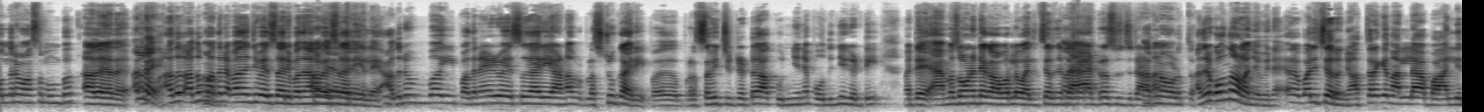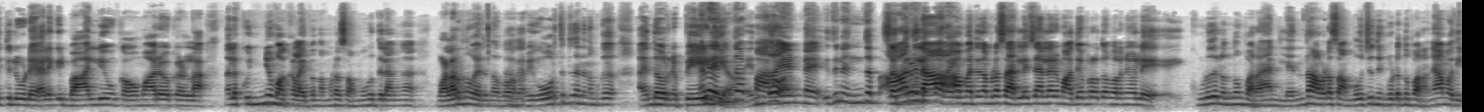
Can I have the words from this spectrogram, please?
ഒന്നര മാസം മുമ്പ്? അതെ അതെ. അല്ലേ? അത് അതും പതിന- പതിനഞ്ച് വയസ്സുകാരി പതിനാറ് വയസ്സുകാരി അല്ലേ അതിനു മുമ്പ് ഈ പതിനേഴ് വയസ്സുകാരിയാണ് പ്ലസ് ടു കാരി പ്രസവിച്ചിട്ടിട്ട് ആ കുഞ്ഞിനെ പൊതിഞ്ഞു കെട്ടി മറ്റേ ആമസോണിന്റെ കവറിൽ വലിച്ചെറിഞ്ഞിട്ട് ആ അഡ്രസ് വെച്ചിട്ടാണ് അതിനെ കൊന്നു കളഞ്ഞു പിന്നെ വലിച്ചെറിഞ്ഞു. അത്രയ്ക്ക് നല്ല ബാല്യത്തിലൂടെ അല്ലെങ്കിൽ ബാല്യവും കൗമാരവും ഒക്കെ ഉള്ള നല്ല കുഞ്ഞു മക്കളായി ഇപ്പൊ നമ്മുടെ സമൂഹത്തിൽ അങ്ങ് വളർന്നു വരുന്ന ഓർത്തിട്ട് തന്നെ നമുക്ക് എന്താ പറയുക പേടിയാണ്? മറ്റേ നമ്മുടെ സരളി ചാനൽ മാധ്യമപ്രവർത്തകർ പറഞ്ഞ പോലെ കൂടുതലൊന്നും പറയാനില്ല. എന്താ അവിടെ സംഭവിച്ചത് ഇങ്ങോട്ടൊന്ന് പറഞ്ഞാൽ മതി.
